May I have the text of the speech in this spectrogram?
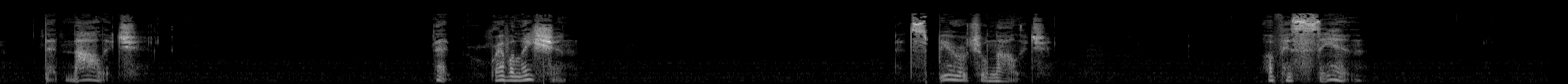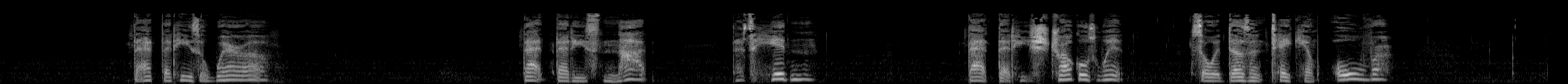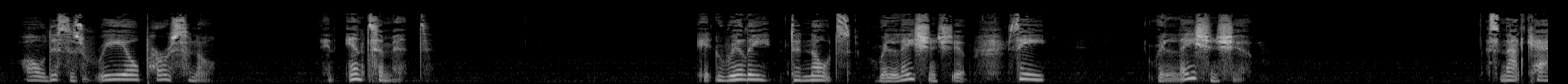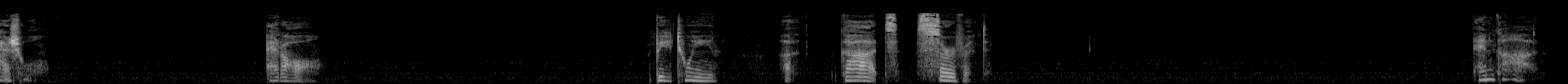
that knowledge, that revelation, that spiritual knowledge of his sin. That that he's aware of, that that he's not, that's hidden, that that he struggles with so it doesn't take him over. Oh, this is real personal and intimate. It really denotes relationship. See, relationship is not casual at all between God's servant. And God.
